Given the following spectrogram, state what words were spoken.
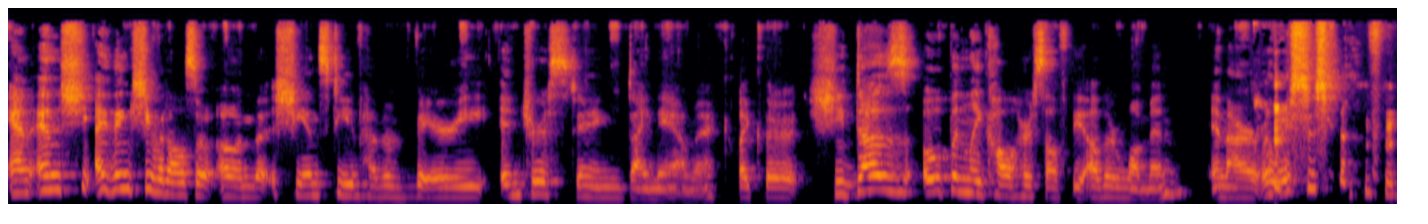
and and she, I think she would also own that she and Steve have a very interesting dynamic. Like, there, she does openly call herself the other woman in our relationship.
